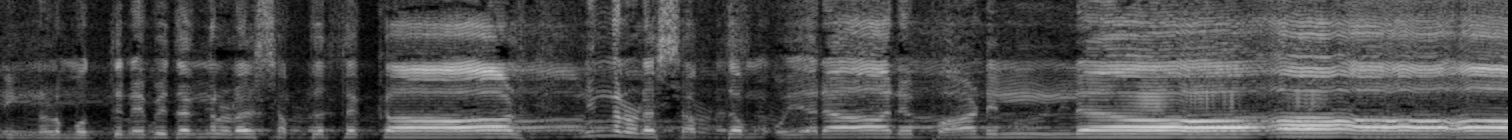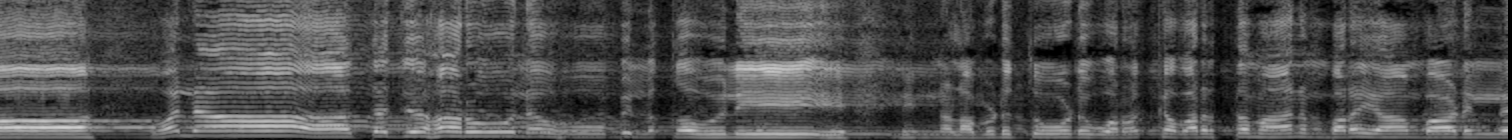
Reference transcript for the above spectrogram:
നിങ്ങൾ മുത്തുനബി തങ്ങളുടെ ശബ്ദത്തെക്കാൾ നിങ്ങളുടെ ശബ്ദം ഉയരാൻ പാടില്ല. നിങ്ങൾ അവിടുത്തോട് ഉറക്ക വർത്തമാനം പറയാൻ പാടില്ല.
